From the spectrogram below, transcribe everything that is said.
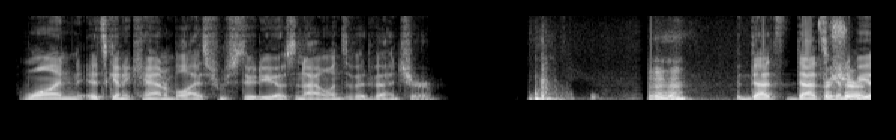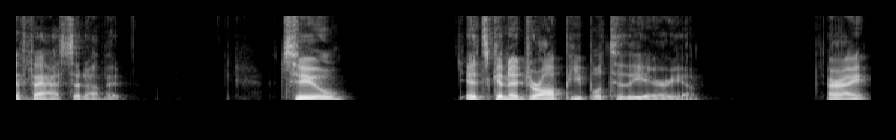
One, it's going to cannibalize from Studios and Islands of Adventure. Mm-hmm. That's that's going to sure. be a facet of it. Two, it's going to draw people to the area. All right.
